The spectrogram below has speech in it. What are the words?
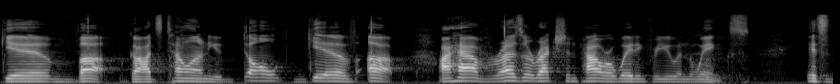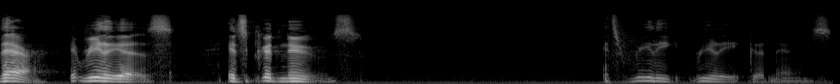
give up. God's telling you, don't give up. I have resurrection power waiting for you in the wings. It's there. It really is. It's good news. It's really, really good news.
